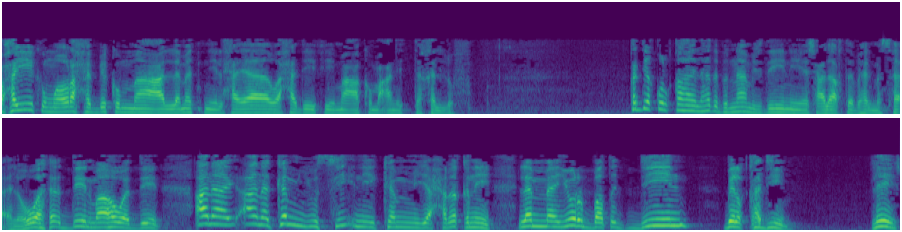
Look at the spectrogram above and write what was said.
أحييكم وأرحب بكم ما علمتني الحياة وحديثي معكم عن التخلف. قد يقول قائل هذا برنامج ديني إيش علاقته بهالمسائل هو الدين ما هو الدين؟ أنا أنا كم يسيئني كم يحرقني لما يربط الدين بالقديم. ليش؟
